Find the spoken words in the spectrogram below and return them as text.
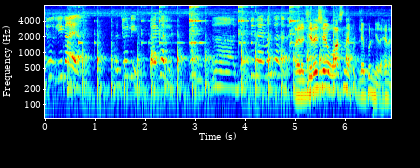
जेवली नाही जेवली काय खाल्ली? जेवली नाही म्हणलं का नाही? वास नाही कुठल्या फोडणीला है ना.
